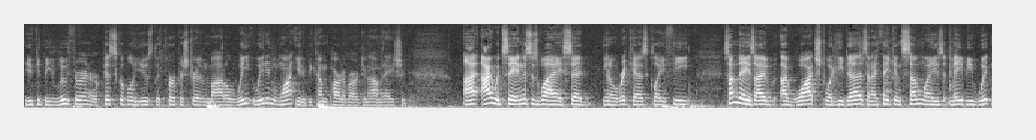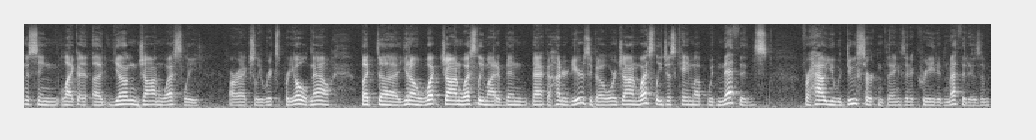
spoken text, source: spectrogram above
You could be Lutheran or Episcopal, use the purpose driven model. We, we didn't want you to become part of our denomination. I, I would say, and this is why I said, you know, Rick has clay feet. Some days I've, I've watched what he does, and I think in some ways it may be witnessing like a, a young John Wesley, or actually Rick's pretty old now, but uh, you know what John Wesley might have been back hundred years ago, where John Wesley just came up with methods for how you would do certain things, and it created Methodism.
